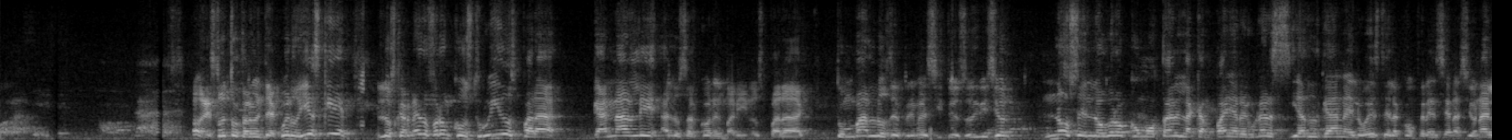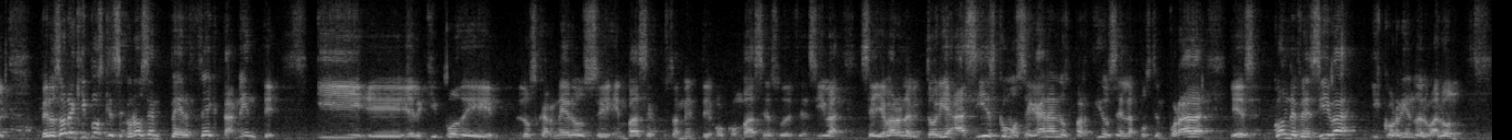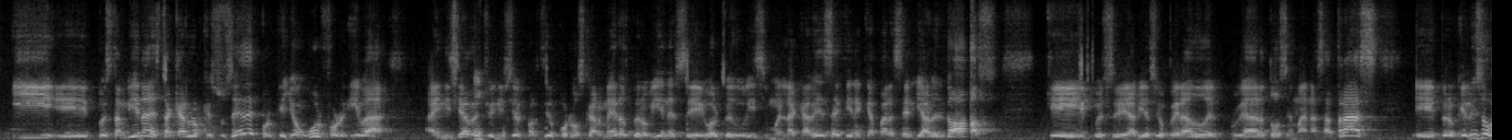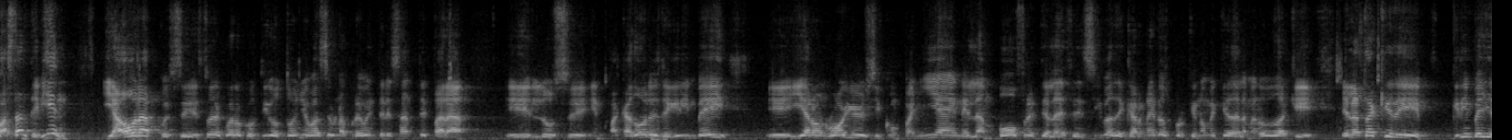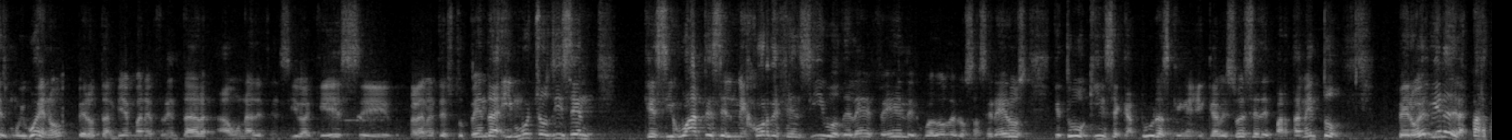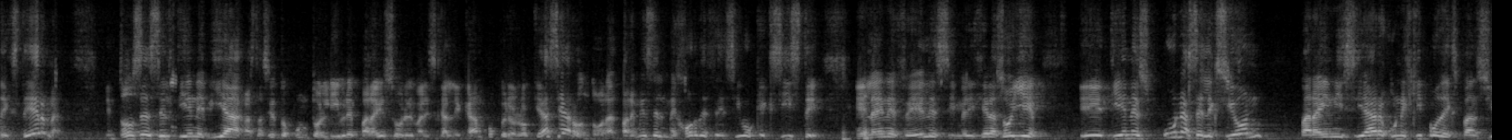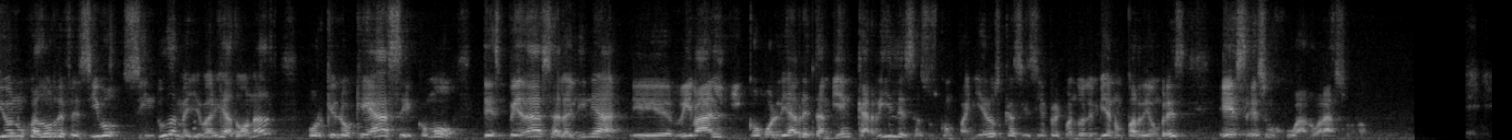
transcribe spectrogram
estoy totalmente de acuerdo. Y es que los carneros fueron construidos para ganarle a los halcones marinos, para tumbarlos del primer sitio de su división. No se logró como tal en la campaña regular. Seattle gana el oeste de la conferencia nacional, pero son equipos que se conocen perfectamente. Y eh, el equipo de los carneros, eh, en base justamente o con base a su defensiva, se llevaron la victoria. Así es como se ganan los partidos en la postemporada: es con defensiva y corriendo el balón. Y eh, pues también a destacar lo que sucede, porque John Wolford iba a iniciar, de hecho inició el partido por los carneros, pero viene ese golpe durísimo en la cabeza y tiene que aparecer Jared Goff, que pues eh, había sido operado del pulgar dos semanas atrás, eh, pero que lo hizo bastante bien. Y ahora, pues eh, estoy de acuerdo contigo, Toño, va a ser una prueba interesante para los empacadores de Green Bay eh, y Aaron Rodgers y compañía en el Lambeau frente a la defensiva de Carneros, porque no me queda la menor duda que el ataque de Green Bay es muy bueno, pero también van a enfrentar a una defensiva que es eh, realmente estupenda. Y muchos dicen que si Watt es el mejor defensivo de la NFL, el jugador de los acereros, que tuvo 15 capturas, que encabezó ese departamento. pero él viene de la parte externa. Entonces él tiene vía hasta cierto punto libre para ir sobre el mariscal de campo, pero lo que hace Aaron Donald para mí es el mejor defensivo que existe en la NFL. Si me dijeras, oye, eh, tienes una selección para iniciar un equipo de expansión, un jugador defensivo, sin duda me llevaría a Donald, porque lo que hace, cómo despedaza la línea eh, rival y cómo le abre también carriles a sus compañeros casi siempre cuando le envían un par de hombres, es, es un jugadorazo, ¿no?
